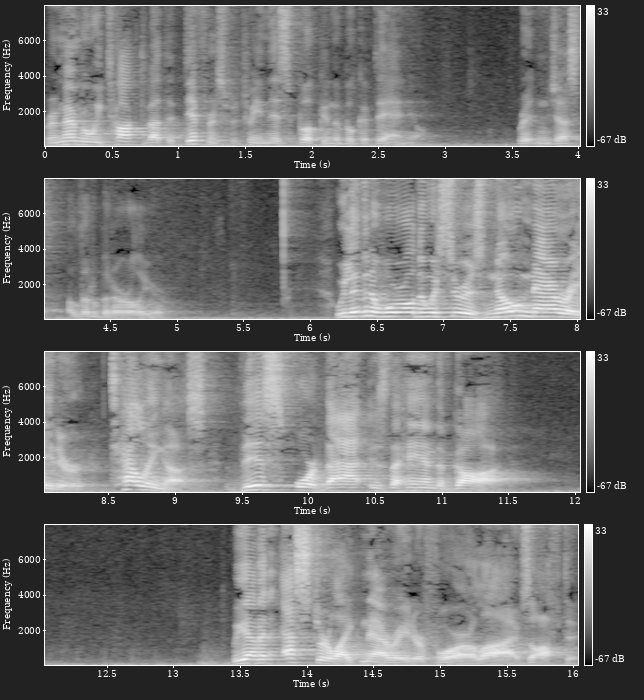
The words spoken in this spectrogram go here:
Remember, we talked about the difference between this book and the book of Daniel, written just a little bit earlier. We live in a world in which there is no narrator telling us this or that is the hand of God. We have an Esther like narrator for our lives often.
